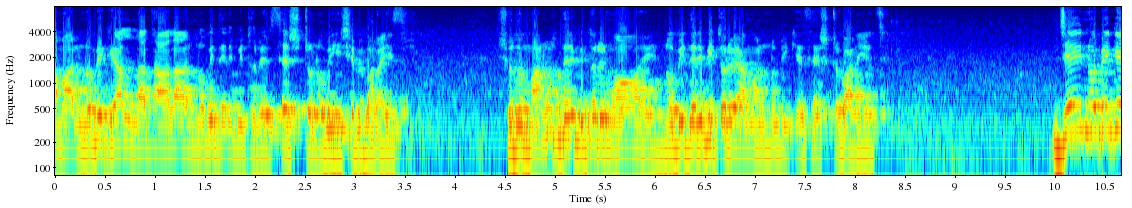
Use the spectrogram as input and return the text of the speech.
আমার নবীকে আল্লাহ তালা নবীদের ভিতরে শ্রেষ্ঠ নবী হিসেবে বানাইছেন। শুধু মানুষদের ভিতরে নয়, নবীদের ভিতরে আমার নবীকে শ্রেষ্ঠ বানিয়েছে যেই নবীকে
